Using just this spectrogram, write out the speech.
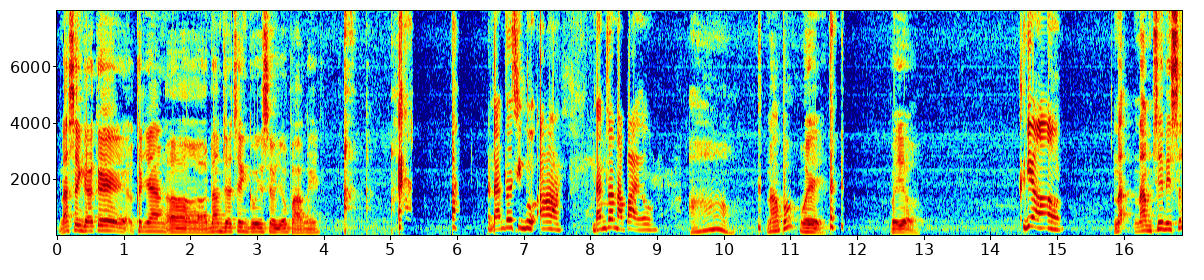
나 생각에 그냥 어, 남자친구 있어요 방에. 남자친구, 아, 남자 나 봐요. 아 나빠? 왜? 왜요? 그냥 나 남친 있어?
